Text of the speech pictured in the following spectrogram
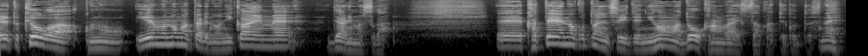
えーと、今日はこの「家物語」の2回目でありますが、えー、家庭のことについて日本はどう考えてたかということですね。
